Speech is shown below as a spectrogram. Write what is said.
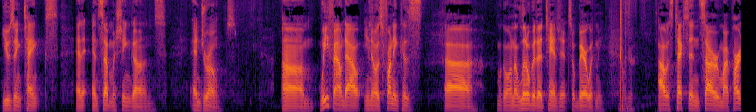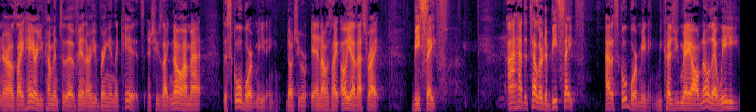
using tanks and, and submachine guns and drones. Um, we found out, you know, it's funny because uh, I'm going to go on a little bit of a tangent, so bear with me. Okay. I was texting Saru, my partner. I was like, hey, are you coming to the event? Are you bringing the kids? And she was like, no, I'm at the school board meeting. Don't you? And I was like, oh, yeah, that's right. Be safe. I had to tell her to be safe at a school board meeting because you may all know that we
